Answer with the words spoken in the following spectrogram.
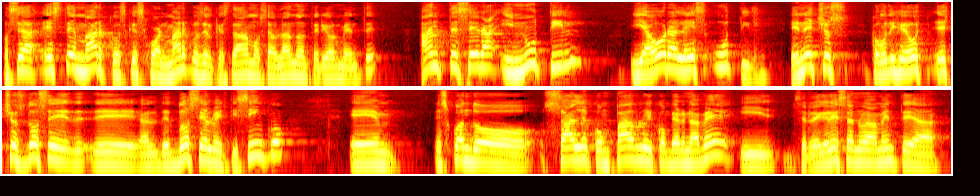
O sea, este Marcos, que es Juan Marcos del que estábamos hablando anteriormente, antes era inútil y ahora le es útil. En Hechos, como dije, Hechos 12, de, 12 al 25, em, es cuando sale con Pablo y con Bernabé y se regresa nuevamente a,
